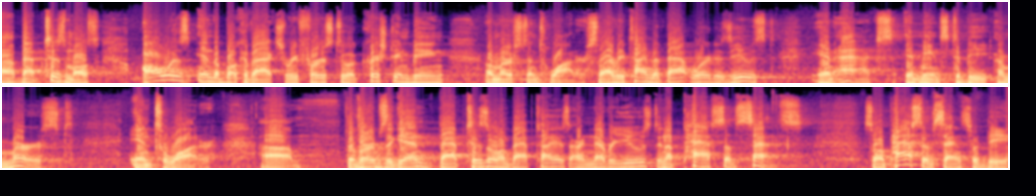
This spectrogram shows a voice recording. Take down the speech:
uh, baptismos, always in the book of Acts refers to a Christian being immersed into water. So every time that that word is used in Acts, it means to be immersed into water. Um, the verbs again, baptizo and baptize, are never used in a passive sense. So a passive sense would be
